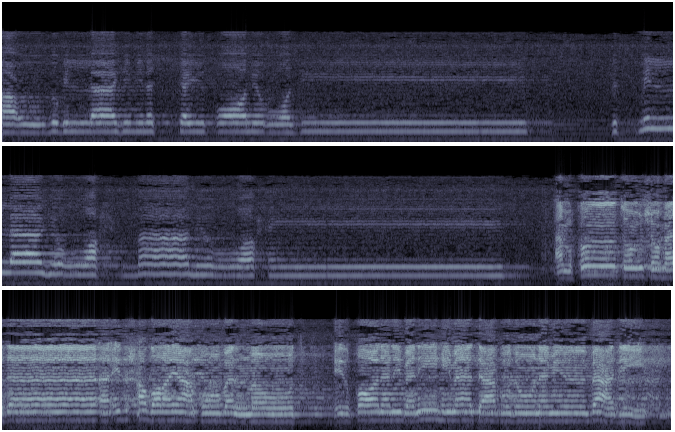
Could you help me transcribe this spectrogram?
أعوذ بالله من الشيطان الرجيم. بسم الله الرحمن الرحيم. أم كنتم شهداء إذ حضر يعقوب الموت؟ إذ قال لبنيه ما تعبدون من بعدي؟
